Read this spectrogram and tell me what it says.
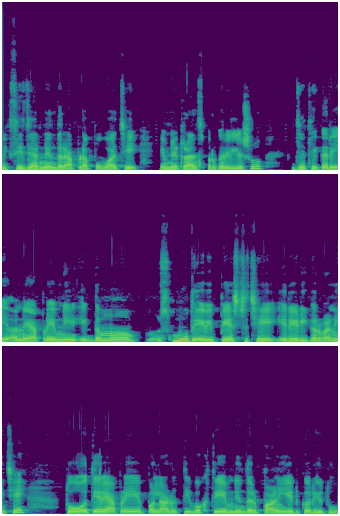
મિક્સી જારની અંદર આપણા પૌવા છે એમને ટ્રાન્સફર કરી લેશું. જેથી કરી અને આપણે એમની એકદમ સ્મૂથ એવી પેસ્ટ છે એ રેડી કરવાની છે. તો અત્યારે આપણે પલાળતી વખતે એમની અંદર પાણી એડ કર્યું હતું.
